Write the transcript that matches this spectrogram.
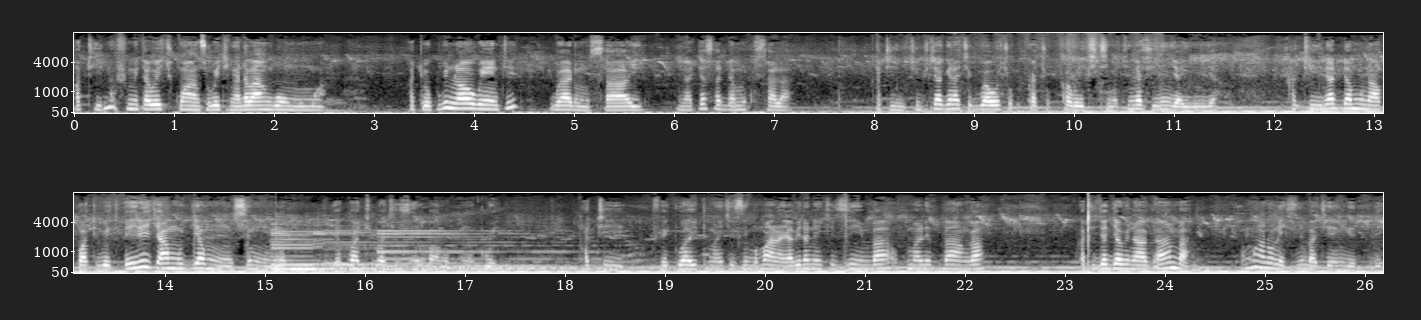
kati nafumitawo ekikwanso bweti nga ndabanga omumwa kati okubinulawo bwe nti gwali musaayi natya saddamu kusala. Kati kintu kyagenda kiggwawo kyokka kyokka bwekiti nga kiringa kiyinjayinja. Kati naddamu nakwatibwa era ekyamujja mu nsi muno yakwatibwa kizimba wano ku mutwe. Kati fe twali tumanyi kizimba omwana yabeera n'ekizimba okumala ebbanga kati jjajja we n'agamba omwana ono ekizimba kyengedde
